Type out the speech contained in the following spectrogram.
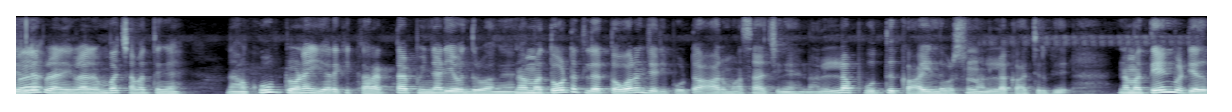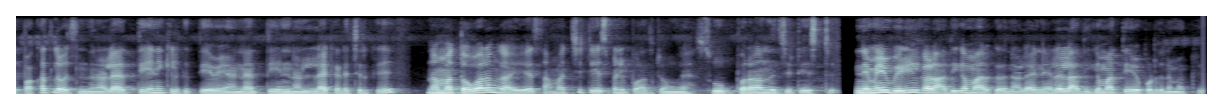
செல்ல பிராணிகள்லாம் ரொம்ப சமத்துங்க. நான் கூப்பிட்டோன்னே இறக்கி கரெக்டாக பின்னாடியே வந்துடுவாங்க நம்ம தோட்டத்தில் துவரஞ்செடி போட்டு ஆறு மாதம் ஆச்சுங்க. நல்லா பூத்து காய் இந்த வருஷம் நல்லா காய்ச்சிருக்கு. நம்ம தேன்பட்டி அது பக்கத்தில் வச்சுருந்தனால தேனீக்களுக்கு தேவையான தேன் நல்லா கிடச்சிருக்கு. நம்ம துவரங்காயை சமைச்சு டேஸ்ட் பண்ணி பார்த்துட்டோங்க. சூப்பராக இருந்துச்சு டேஸ்ட்டு இனிமேல் வெயில் காலம் அதிகமாக இருக்கிறதுனால நிழல் அதிகமாக தேவைப்படுது நமக்கு.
